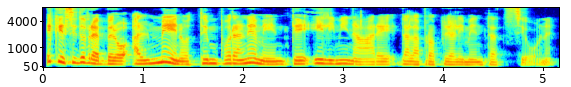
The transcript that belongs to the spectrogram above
e che si dovrebbero almeno temporaneamente eliminare dalla propria alimentazione.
